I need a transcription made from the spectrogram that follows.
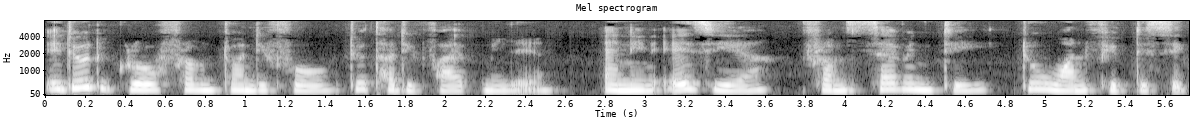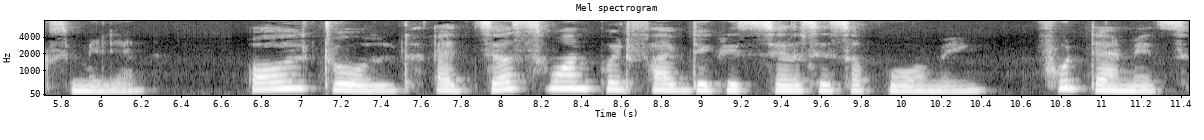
it would grow from 24 to 35 million, and in Asia, from 70 to 156 million. All told, at just 1.5 degrees Celsius of warming, food damage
